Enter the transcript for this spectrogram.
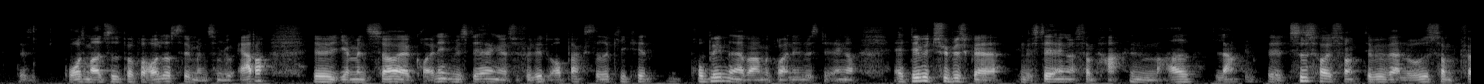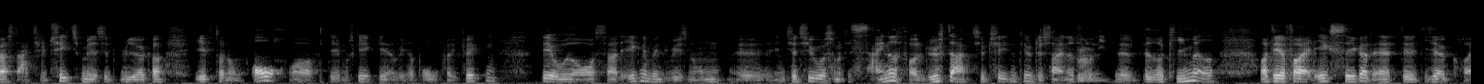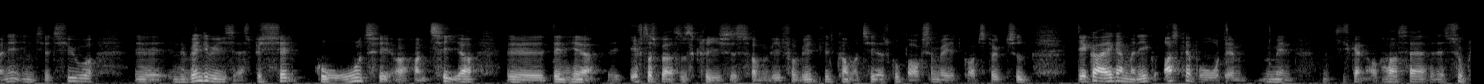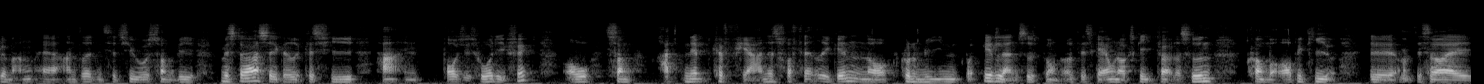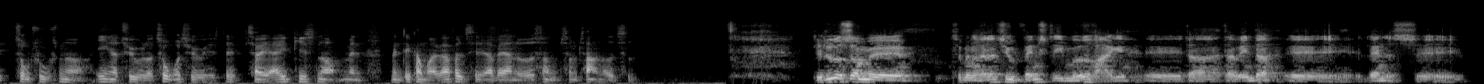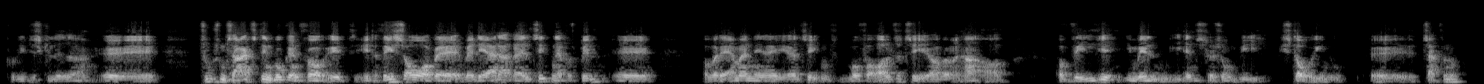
bruger så meget tid på at forholde os til, men som jo er der, øh, jamen så er grønne investeringer selvfølgelig et oplagt sted at kigge hen. Problemet er bare med grønne investeringer, at det vil typisk være investeringer, som har en meget lang øh, tidshorisont. Det vil være noget, som først aktivitetsmæssigt virker efter nogle år, og det er måske ikke der, vi har brug for effekten. Derudover så er det ikke nødvendigvis nogle øh, initiativer, som er designet for at løfte aktiviteten. Det er jo designet for at øh, bedre klimaet, og derfor er det ikke sikkert, at øh, de her grønne initiativer øh, nødvendigvis er specielt gode til at håndtere øh, den her efterspørgselskrise, som vi forventeligt kommer til at skulle bokse med et godt stykke tid. Det gør ikke, at man ikke også kan bruge dem, men de skal nok også have øh, supplement af andre initiativer, som vi med større sikkerhed kan sige har en forholdsvis hurtig effekt, og som ret nemt kan fjernes fra fadet igen, når økonomien på et eller andet tidspunkt, og det skal jo nok ske før eller siden, kommer op i gear. Øh, om det så er i 2021 eller 2022, det tør jeg ikke gidsne om, men, men det kommer i hvert fald til at være noget, som, som tager noget tid. Det lyder som, øh, som en relativt vanskelig møderække, øh, der, der venter øh, landets øh, politiske ledere. Øh, tusind tak, Sten Bukken, for et, et ris over, hvad, hvad det er, der realiteten er på spil. Øh, og hvad det er, man øh, i realiteten må forholde sig til, og hvad man har at, at vælge imellem i den situation, vi, vi står i nu. Øh, tak for nu.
